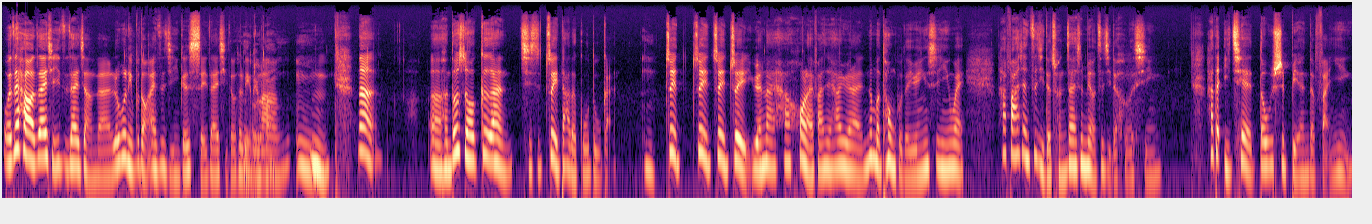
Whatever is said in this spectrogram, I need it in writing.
我在好好在一起一直在讲的、啊，如果你不懂爱自己，你跟谁在一起都是流浪。流浪嗯嗯，那呃，很多时候个案其实最大的孤独感，嗯，最最最最原来他后来发现他原来那么痛苦的原因，是因为他发现自己的存在是没有自己的核心，他的一切都是别人的反应。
